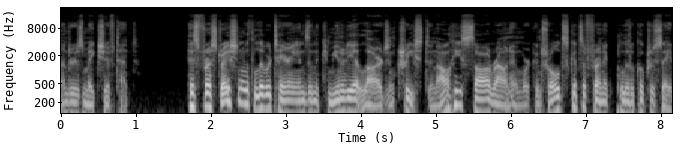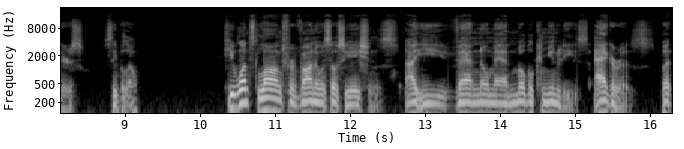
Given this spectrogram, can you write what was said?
under his makeshift tent. His frustration with libertarians and the community at large increased, and all he saw around him were controlled schizophrenic political crusaders. See below. He once longed for Vonu associations, i.e., van nomad mobile communities, agoras, but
